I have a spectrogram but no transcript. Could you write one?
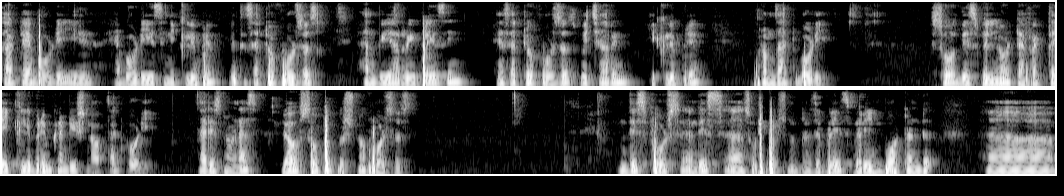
that a body a body is in equilibrium with a set of forces and we are replacing a set of forces which are in equilibrium from that body. So this will not affect the equilibrium condition of that body. That is known as law of superposition of forces. This force, uh, this uh, superposition principle is very important, uh,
